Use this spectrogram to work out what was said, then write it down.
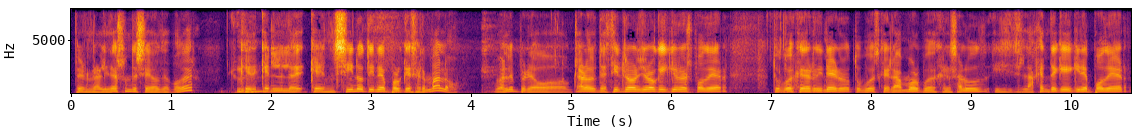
pero en realidad es un deseo de poder, que, que en sí no tiene por qué ser malo, ¿vale? Pero claro, decirlo, yo lo que quiero es poder Tú puedes querer dinero, tú puedes querer amor, puedes querer salud, y la gente que quiere poder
